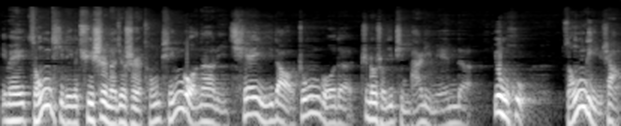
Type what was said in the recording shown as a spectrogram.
因为总体的一个趋势呢，就是从苹果那里迁移到中国的智能手机品牌里面的用户。总体上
